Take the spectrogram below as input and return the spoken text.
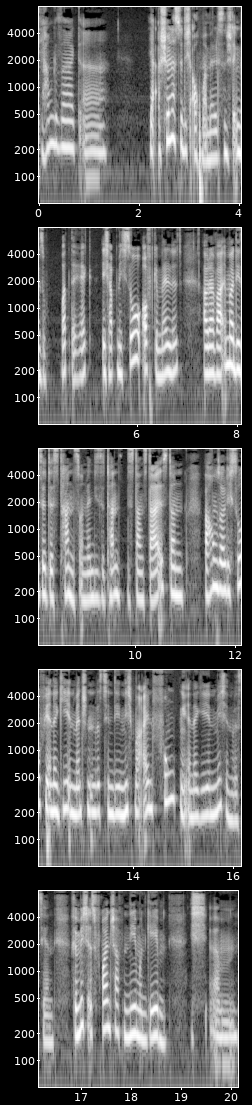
Die haben gesagt, äh, ja, schön, dass du dich auch mal meldest. Und ich denke mir so, what the heck? Ich habe mich so oft gemeldet, aber da war immer diese Distanz. Und wenn diese Tan Distanz da ist, dann warum sollte ich so viel Energie in Menschen investieren, die nicht mal einen Funken Energie in mich investieren? Für mich ist Freundschaften nehmen und geben. Ich ähm,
